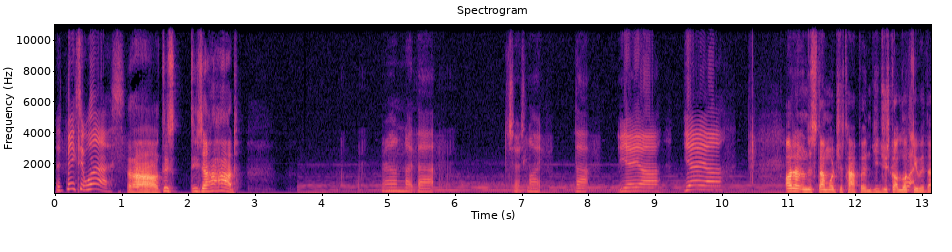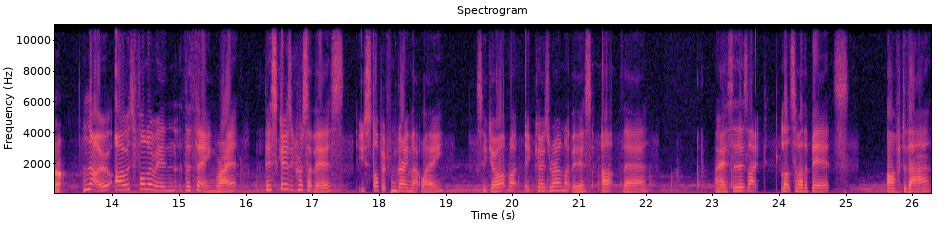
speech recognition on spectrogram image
It makes it worse. Oh, this these are hard. Round like that. So it's like that. Yeah, yeah. Yeah, yeah. I don't understand what just happened. You just got lucky What? with that. No, I was following the thing, right? This goes across like this. You stop it from going that way. So you go up like it goes around like this, up there. Okay, so there's like lots of other bits after that.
